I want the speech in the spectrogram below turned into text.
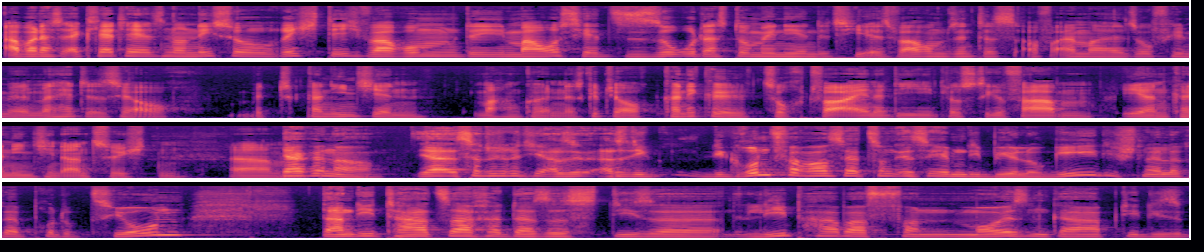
Aber das erklärt ja jetzt noch nicht so richtig, warum die Maus jetzt so das dominierende Tier ist. Warum sind das auf einmal so viel mehr? Man hätte es ja auch mit Kaninchen machen können. Es gibt ja auch Kanickelzuchtvereine, die lustige Farben ihren Kaninchen anzüchten. Ähm ja, genau. Ja, ist natürlich richtig. Also, also die, die Grundvoraussetzung ist eben die Biologie, die schnelle Reproduktion. Dann die Tatsache, dass es diese Liebhaber von Mäusen gab, die diese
